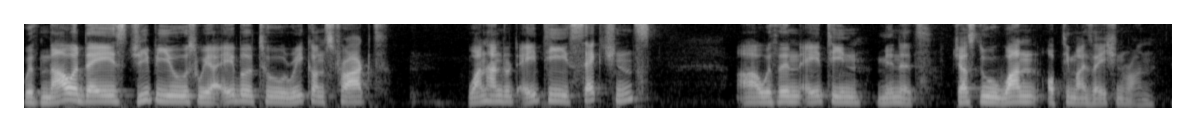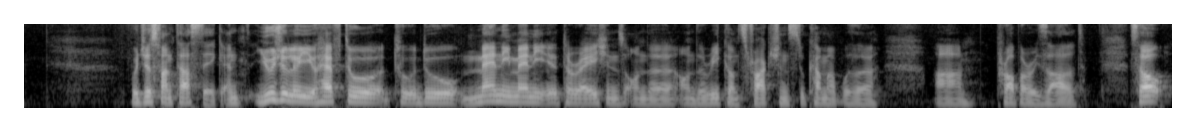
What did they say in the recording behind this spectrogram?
with nowadays GPUs, we are able to reconstruct 180 sections uh, within 18 minutes. Just do one optimization run which is fantastic. And usually you have to, to do many, many iterations on the, on the reconstructions to come up with a um, proper result. So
